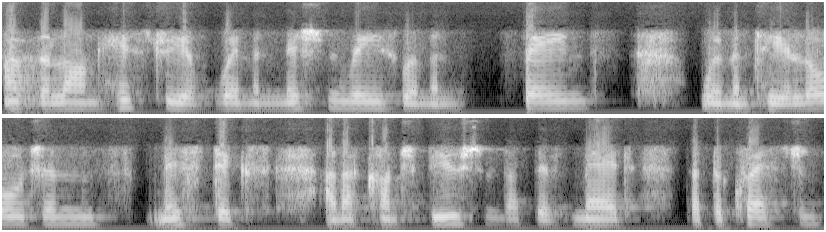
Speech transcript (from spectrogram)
and the long history of women missionaries, women saints, women theologians, mystics, and a contribution that they've made, that the question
